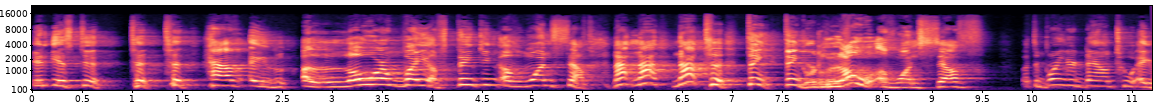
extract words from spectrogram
It is to, to, to have a, a lower way of thinking of oneself. Not, not, not to think, think low of oneself, but to bring her down to a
